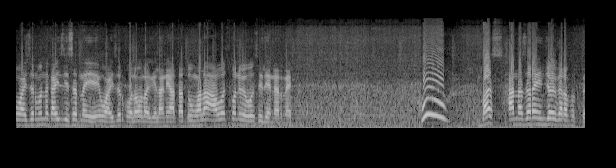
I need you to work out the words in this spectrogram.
वायझरमधनं काहीच दिसत नाही आहे वायझर खोलावं लागेल आणि आता तुम्हाला आवाज पण व्यवस्थित येणार नाही. बस हा नजारा एन्जॉय करा फक्त.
